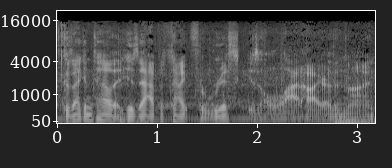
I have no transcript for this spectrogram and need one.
Because I can tell that his appetite for risk is a lot higher than mine.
